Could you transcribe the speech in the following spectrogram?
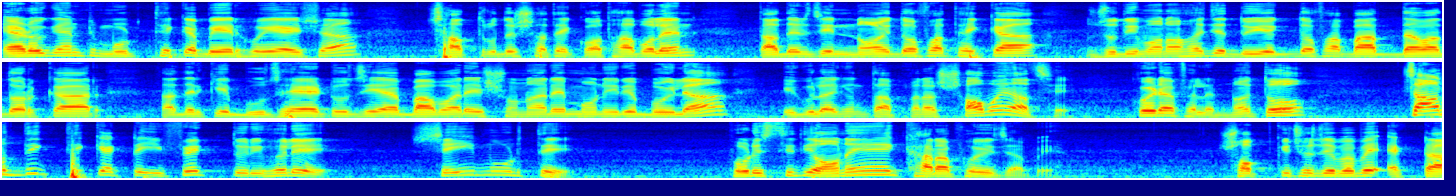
অ্যারোগ্যান্ট মুড থেকে বের হয়ে আসা ছাত্রদের সাথে কথা বলেন তাদের যে নয় দফা থেকে যদি মনে হয় যে দুই এক দফা বাদ দেওয়া দরকার, তাদেরকে বুঝাইয়া টুঝিয়া বাবারে, সোনারে, মনিরে বইলা এগুলা কিন্তু আপনারা সময় আছে কইরা ফেলেন। নয়তো চারদিক থেকে একটা ইফেক্ট তৈরি হলে সেই মুহূর্তে পরিস্থিতি অনেক খারাপ হয়ে যাবে। সব কিছু যেভাবে একটা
